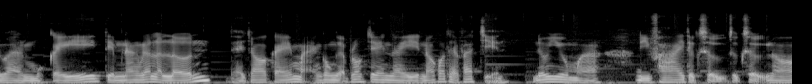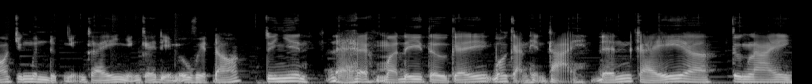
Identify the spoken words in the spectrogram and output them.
và một cái tiềm năng rất là lớn để cho cái mạng công nghệ blockchain này nó có thể phát triển nếu như mà DeFi thực sự thực sự nó chứng minh được những cái những cái điểm ưu việt đó. Tuy nhiên để mà đi từ cái bối cảnh hiện tại đến cái uh, tương lai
